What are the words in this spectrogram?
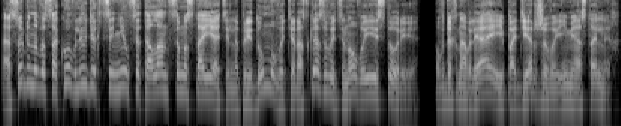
Особенно высоко в людях ценился талант самостоятельно придумывать и рассказывать новые истории, вдохновляя и поддерживая ими остальных.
